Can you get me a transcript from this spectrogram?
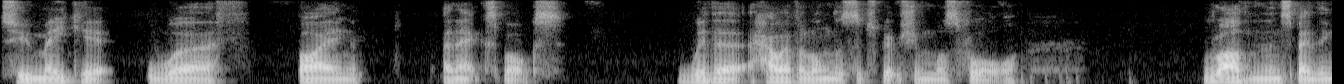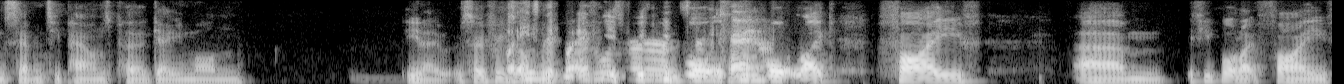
to make it worth buying a- an Xbox with a however long the subscription was for, rather than spending seventy pounds per game on? You know, so for But example, it? But if- everyone's if, if you bought, if you bought like five, um, if you bought like five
